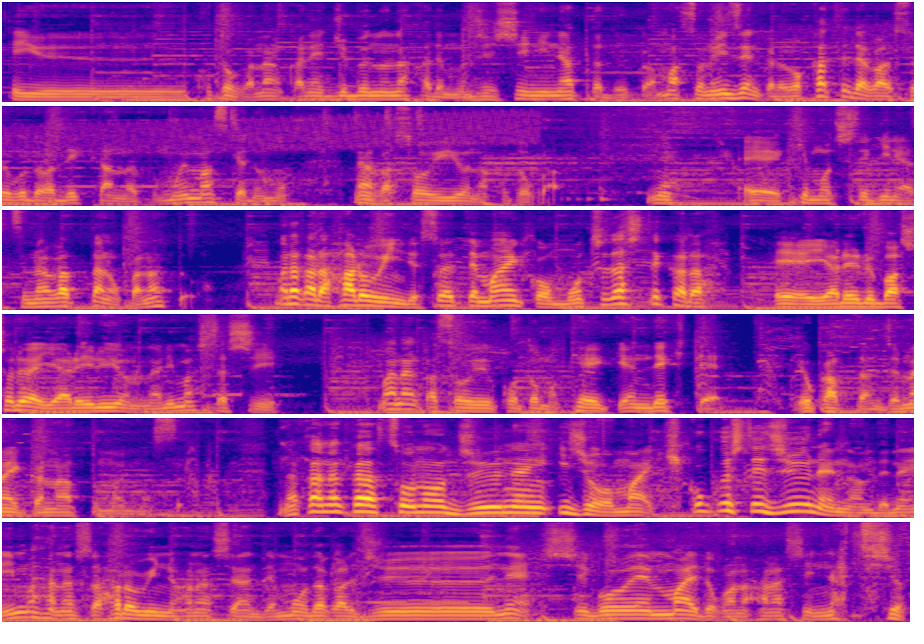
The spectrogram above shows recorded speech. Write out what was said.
っていうことがなんかね自分の中でも自信になったというか、まあ、その以前から分かってたからそういうことができたんだと思いますけどもなんかそういうようなことがね、えー、気持ち的にはつながったのかなと、まあ、だからハロウィンでそうやってマイクを持ち出してから、えー、やれる場所ではやれるようになりましたしまあなんかそういうことも経験できてよかったんじゃないかなと思います。なかなかその10年以上前帰国して10年なんでね今話したハロウィンの話なんでもうだから10ね45年前とかの話になってしまう。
